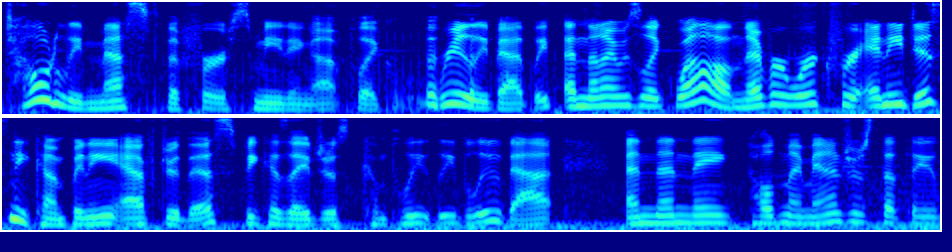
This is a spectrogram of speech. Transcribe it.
totally messed the first meeting up, like really badly. And then I was like, well, I'll never work for any Disney company after this because I just completely blew that. And then they told my managers that they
